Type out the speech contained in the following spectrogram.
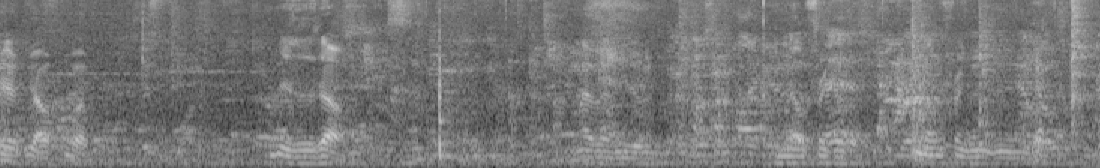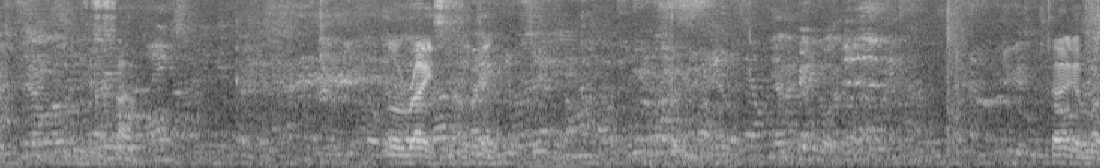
yo. Look. This is up. I doing no freaking, no freaking. It's just uh, little rice is the thing. Trying to get my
